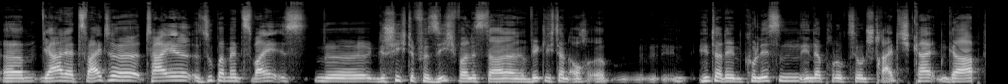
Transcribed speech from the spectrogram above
Ähm, ja, der zweite Teil, Superman 2, ist eine Geschichte für sich, weil es da wirklich dann auch äh, hinter den Kulissen in der Produktion Streitigkeiten gab.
